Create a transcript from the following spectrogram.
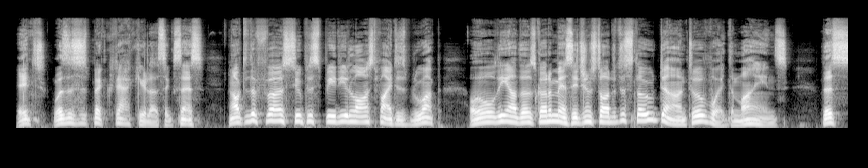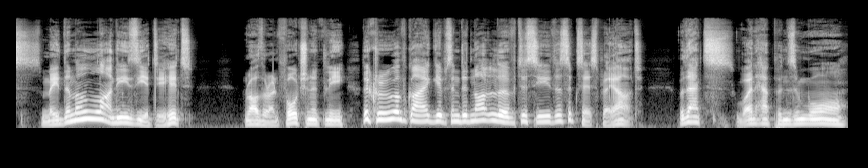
It was a spectacular success. After the first super speedy Lost fighters blew up, all the others got a message and started to slow down to avoid the mines. This made them a lot easier to hit. Rather unfortunately, the crew of Guy Gibson did not live to see the success play out. But that's what happens in war.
